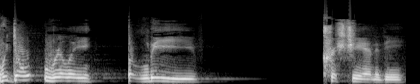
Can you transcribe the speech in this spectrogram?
we don't really believe Christianity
